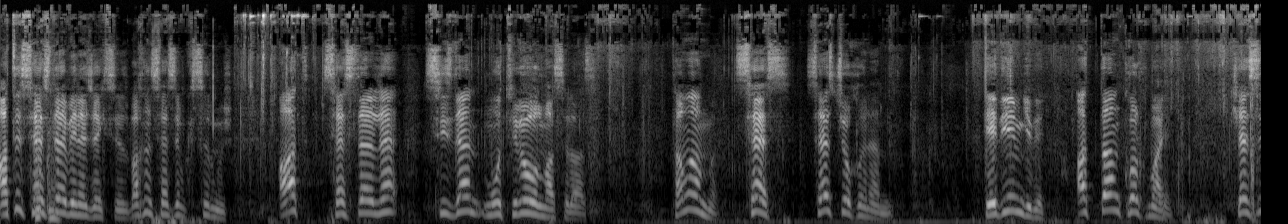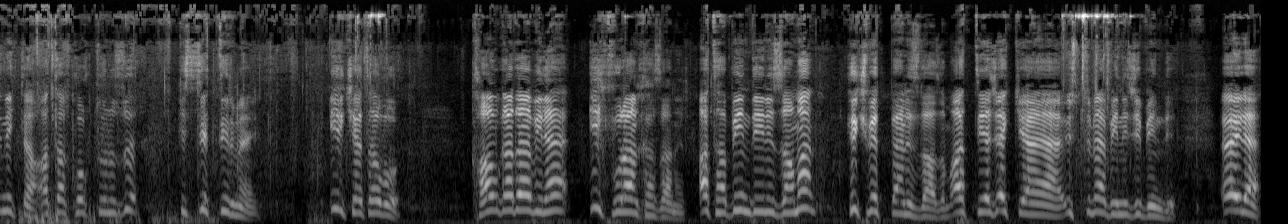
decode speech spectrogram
Atı sesle bineceksiniz. Bakın sesim kısılmış. At seslerle sizden motive olması lazım. Tamam mı? Ses. Ses çok önemli. Dediğim gibi attan korkmayın. Kesinlikle ata korktuğunuzu hissettirmeyin. İlk etap bu. Kavgada bile ilk vuran kazanır. Ata bindiğiniz zaman hükmetmeniz lazım. At diyecek ki "He, üstüme binici bindi. Öyle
